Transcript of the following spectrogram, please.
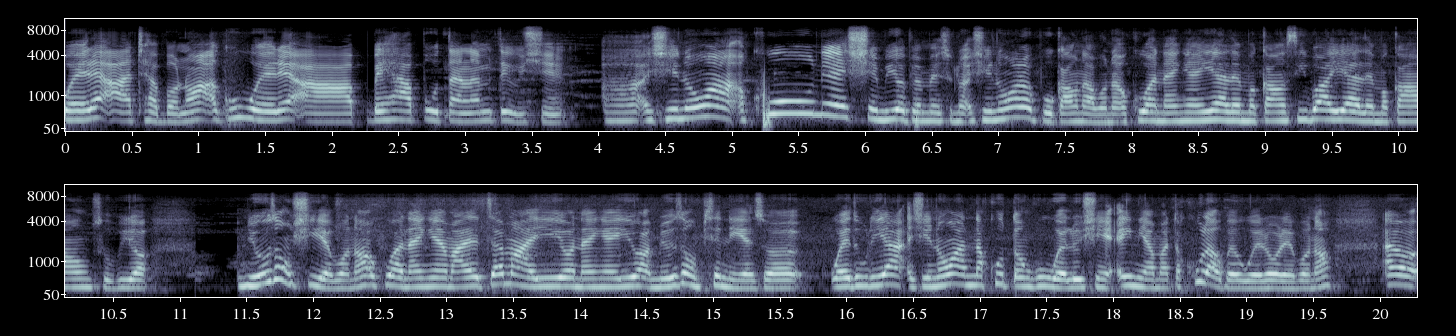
ဝယ်တဲ့အားထက်ပေါ့နော်အခုဝယ်တဲ့အားဘယ်ဟာပိုတန်လဲမသိဘူးရှင်အာအရင်တော့ကအခုနဲ့ရှင်ပြီးတော့ပြောမယ်ဆိုတော့အရင်တော့ကတော့ပိုကောင်းတာပေါ့နော်အခုကနိုင်ငံရေးကလည်းမကောင်းစီးပွားရေးကလည်းမကောင်းဆိုပြီးတော့အမျိုးစုံရှိရပေါ့နော်အခုကနိုင်ငံမှာလည်းကျန်းမာရေးရောနိုင်ငံရေးရောအမျိုးစုံဖြစ်နေရဆိုတော့ဝယ်သူတွေကအရင်တော့ကနှစ်ခုသုံးခုဝယ်လို့ရှိရင်အဲ့နေရာမှာတစ်ခုလောက်ပဲဝယ်တော့တယ်ပေါ့နော်အဲ့တော့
